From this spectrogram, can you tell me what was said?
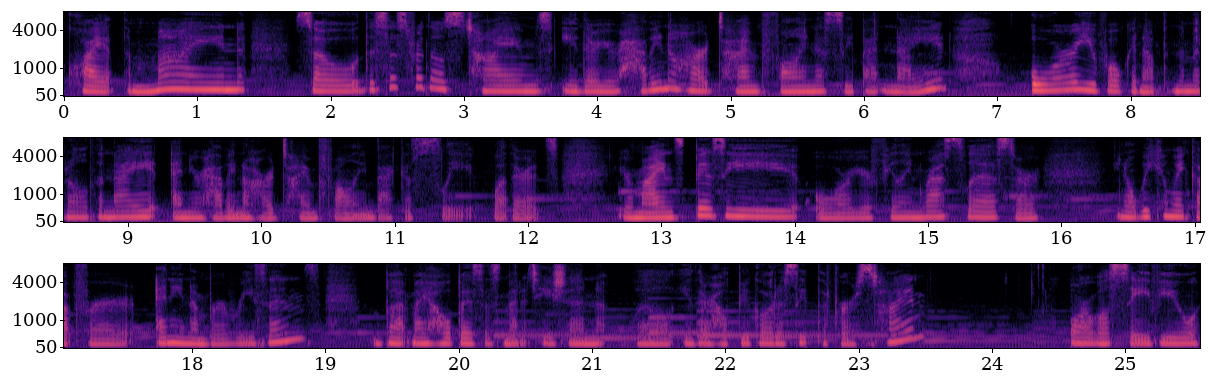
quiet the mind so, this is for those times either you're having a hard time falling asleep at night or you've woken up in the middle of the night and you're having a hard time falling back asleep, whether it's your mind's busy or you're feeling restless or you know, we can wake up for any number of reasons, but my hope is this meditation will either help you go to sleep the first time or will save you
